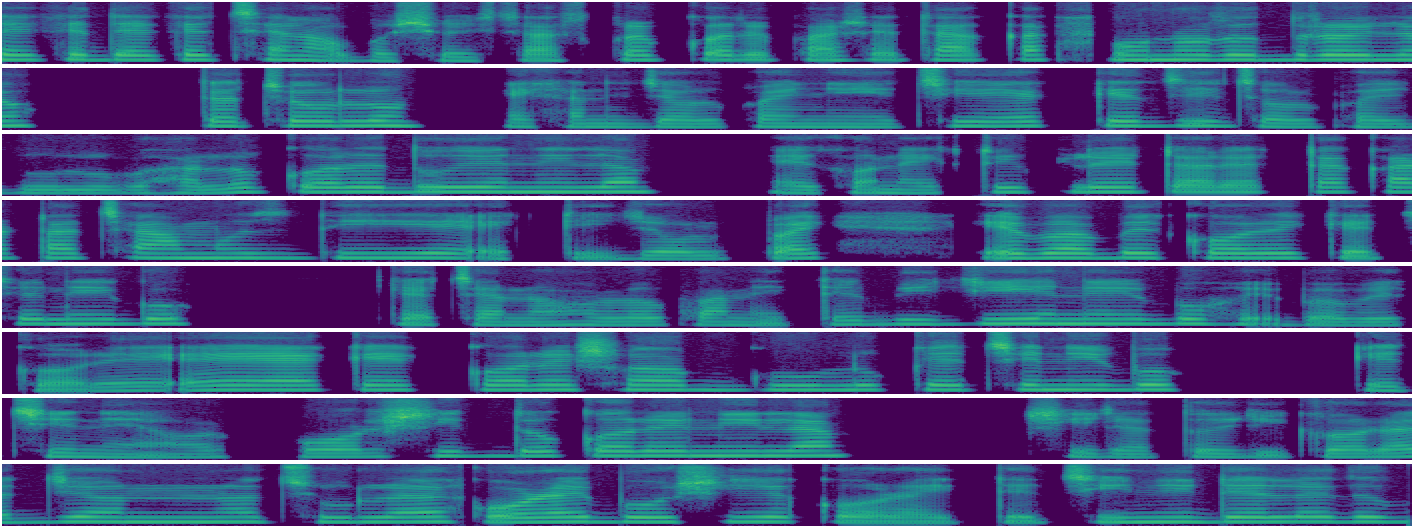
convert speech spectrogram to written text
থেকে দেখেছেন, অবশ্যই সাবস্ক্রাইব করে পাশে থাকার অনুরোধ রইল। তা চলুন এখানে জলপাই নিয়েছি এক কেজি, জলপাইগুলো ভালো করে ধুয়ে নিলাম। এখন একটি প্লেট আর একটা কাটা চামচ দিয়ে একটি জলপাই এভাবে করে কেচে নিব। কেচানো হলো পানিতে ভিজিয়ে নেব, এভাবে করে এক এক করে সবগুলো কেচে নিব। কেচে নেওয়ার পর সিদ্ধ করে নিলাম। শিরা তৈরি করার জন্য চুলায় কড়াই বসিয়ে কড়াইতে চিনি ঢেলে দেব।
